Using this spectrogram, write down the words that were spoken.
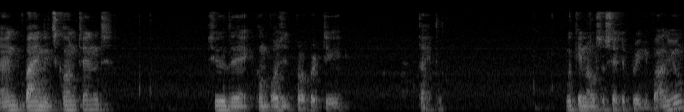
and bind its content to the composite property title. We can also set a preview value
